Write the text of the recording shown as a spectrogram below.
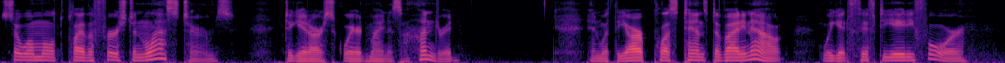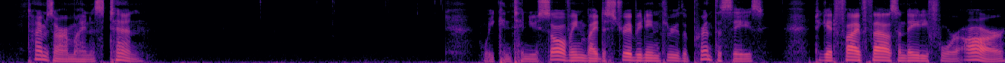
so we'll multiply the first and last terms to get r squared minus 100. And with the r plus 10s dividing out, we get 5084 times r minus 10. We continue solving by distributing through the parentheses to get 5084r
